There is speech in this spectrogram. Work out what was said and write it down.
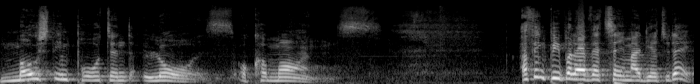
most important laws or commands. I think people have that same idea today.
